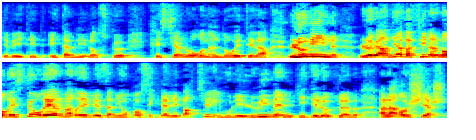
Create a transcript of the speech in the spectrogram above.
qui avait été établie lorsque Cristiano Ronaldo était là. Lunin, le gardien, va finalement rester au Real Madrid, les amis. On pensait qu'il allait partir. Il voulait lui-même quitter le club à la recherche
